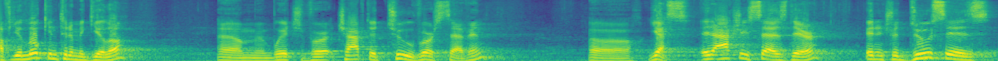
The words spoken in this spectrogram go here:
if you look into the Megillah, um, which ver- chapter 2, verse 7, uh, yes, it actually says there, it introduces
